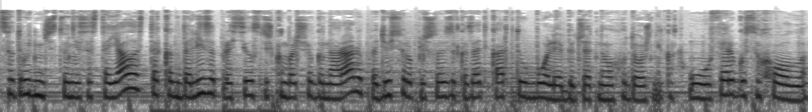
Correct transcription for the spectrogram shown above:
Сотрудничество не состоялось, так как Дали запросил слишком большой гонорар, и продюсеру пришлось заказать карты у более бюджетного художника, у Фергуса Холла.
